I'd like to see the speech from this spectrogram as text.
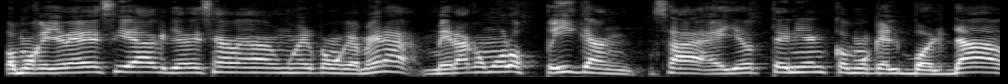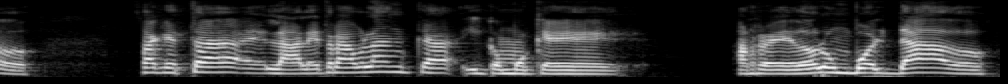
como que yo le decía, yo decía a la mujer como que mira, mira cómo los pican, o sea, ellos tenían como que el bordado, o sea, que está la letra blanca y como que alrededor un bordado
